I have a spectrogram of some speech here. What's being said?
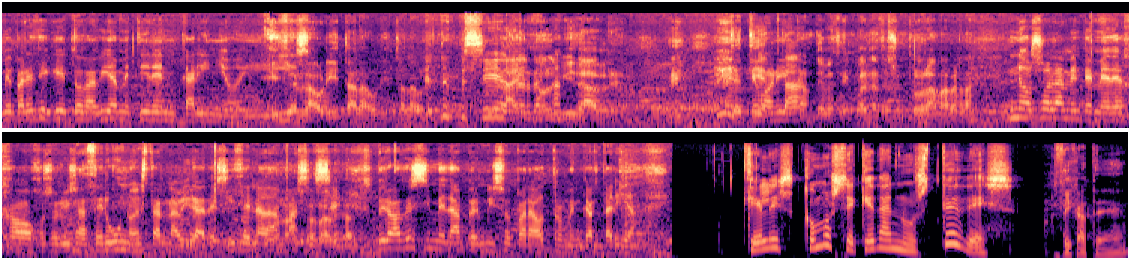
me parece que todavía me tienen cariño. Y, Y y eso- Laurita, Laurita, Laurita. Sí, es La verdad. inolvidable. ¿eh? Te tienta, de vez en cuando haces un programa, ¿verdad? No, solamente me ha dejado José Luis hacer uno estas navidades, hice nada Uno más ese. Pero a ver si me da permiso para otro, me encantaría. ¿qué les, ¿cómo se quedan ustedes? Fíjate, ¿eh?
